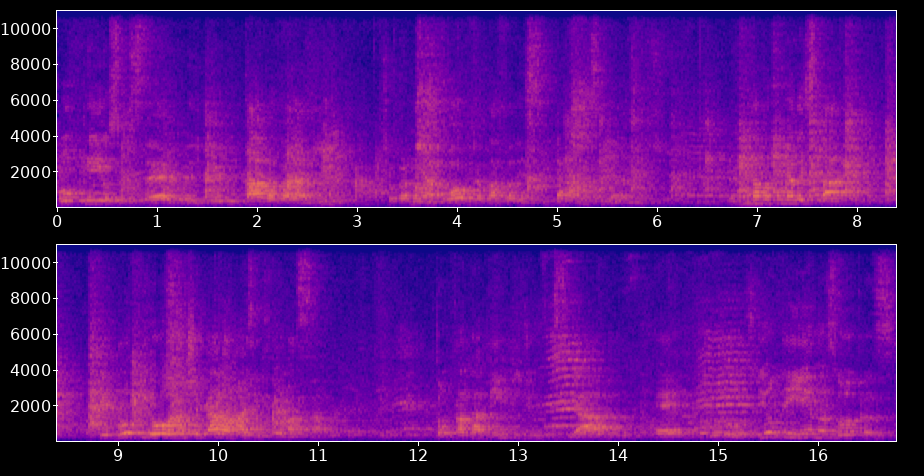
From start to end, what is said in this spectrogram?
bloqueia o seu cérebro, ele perguntava para mim sobre a minha avó, que já está falecida há 15 anos. Perguntava como ela está, bloqueou, não chegava mais informação. Então, o tratamento de um viciado é doloroso. E eu tenho N outras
